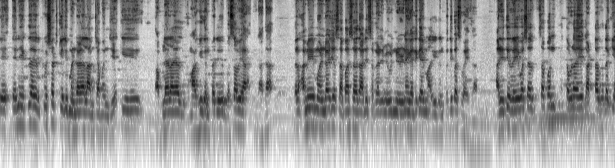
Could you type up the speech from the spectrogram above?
ते त्यांनी एकदा रिक्वेस्ट केली मंडळाला आमच्या म्हणजे की आपल्याला मागे गणपती बसवूया दादा. तर आम्ही मंडळाचे सभासद आणि सगळ्यांनी मिळून निर्णय घेतला की मागे गणपती बसवायचा. आणि ते रहिवाशाचा पण तेवढा एक अट्टास होता की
